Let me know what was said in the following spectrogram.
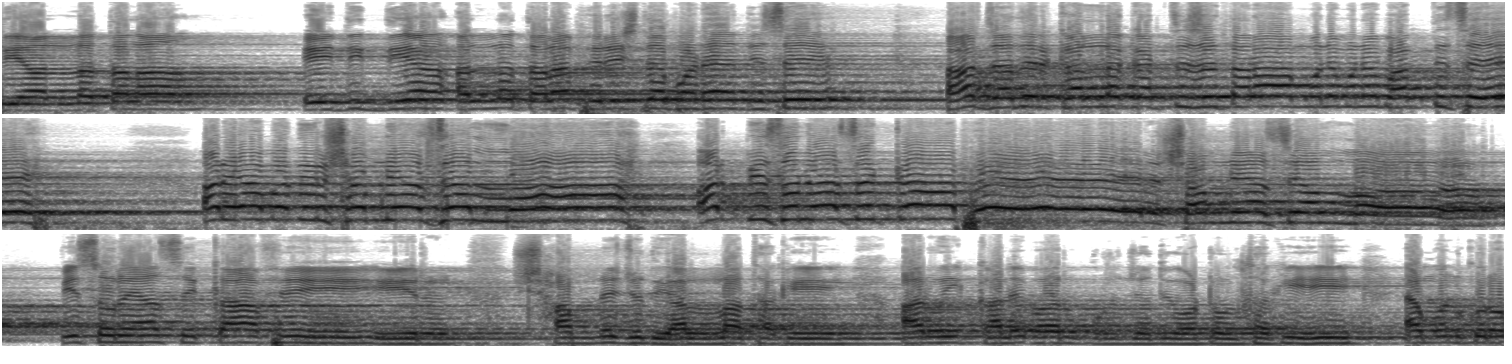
দিয়ে আল্লাহ তালা এই দিক দিয়ে আল্লাহ তালা ফেরিস্তা পাঠিয়ে দিছে। আর যাদের কাল্লা কাটতেছে, তারা মনে মনে ভাবতেছে, আরে আমাদের সামনে আছে আল্লাহ, আর পেছনে আছে কাফের, সামনে আছে আল্লাহ। পিছনে আছে কাফের। সামনে যদি আল্লাহ থাকে, আর ওই কালেবার উপর যদি অটল থাকি, এমন কোনো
